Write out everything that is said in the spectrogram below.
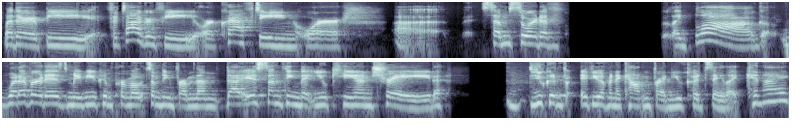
whether it be photography or crafting or uh, some sort of like blog, whatever it is, maybe you can promote something from them. That is something that you can trade you can, if you have an accountant friend you could say like can i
